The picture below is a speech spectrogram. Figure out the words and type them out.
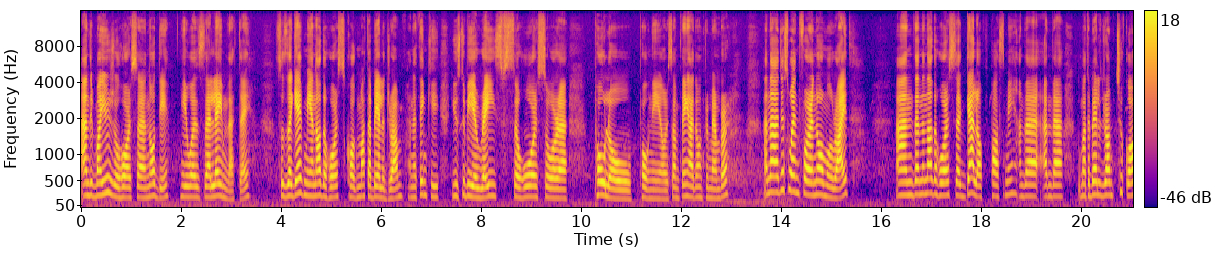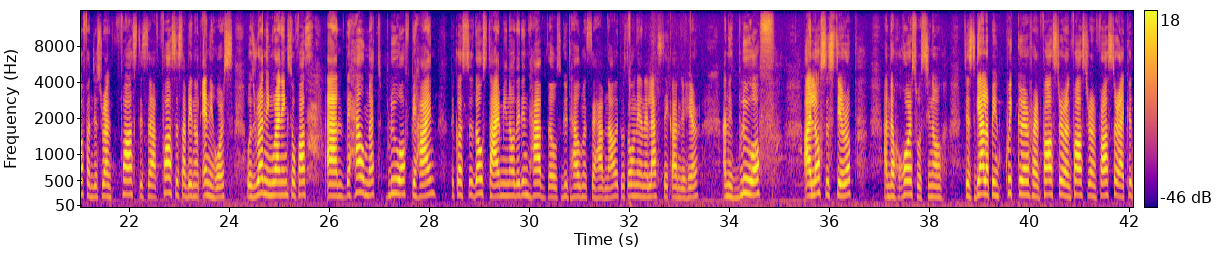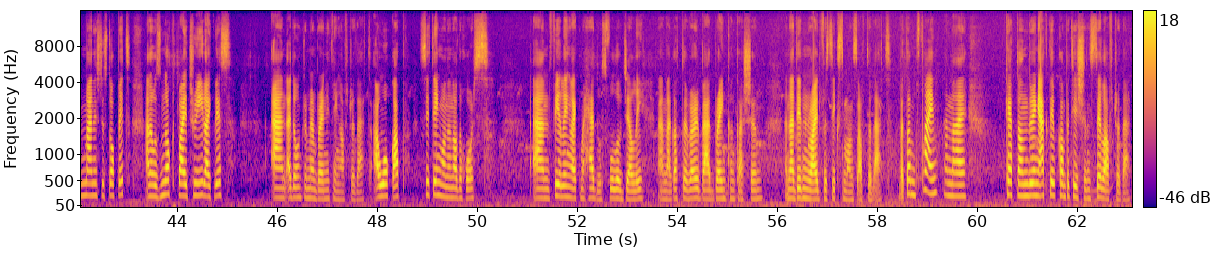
and my usual horse, uh, Noddy, he was uh, lame that day. So they gave me another horse called Matabele Drum and I think he used to be a race horse or a polo pony or something, I don't remember. And I just went for a normal ride and then another horse uh, galloped past me and the, and the Matabele drum took off and just ran fast. It's the fastest I've been on any horse. It was running, running so fast and the helmet blew off behind because those time, you know, they didn't have those good helmets they have now. It was only an elastic under here and it blew off. I lost the stirrup and the horse was, you know, just galloping quicker and faster and faster and faster. I couldn't manage to stop it and I was knocked by a tree like this and I don't remember anything after that. I woke up sitting on another horse and feeling like my head was full of jelly and I got a very bad brain concussion and I didn't ride for six months after that. But I'm fine and I kept on doing active competitions still after that.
